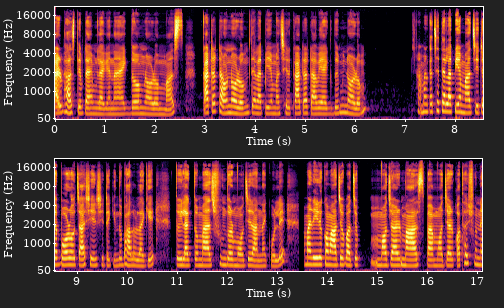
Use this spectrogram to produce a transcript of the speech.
আর ভাজতেও টাইম লাগে না, একদম নরম মাছ। কাটাটাও নরম, তেলাপিয়া মাছের কাটাটাও একদমই নরম। আমার কাছে তেলাপিয়া মাছ যেটা বড় চাষের সেটা কিন্তু ভালো লাগে। তৈলাক্ত মাছ, সুন্দর মজে রান্না করলে। আমার এরকম আজব আজব মজার মাছ বা মজার কথা শুনে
